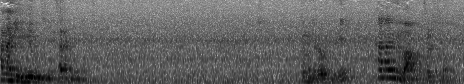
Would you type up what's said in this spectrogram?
하나님의 의미를 움직이는 됩니다. 그러면 여러분들이 하나님의 왕으로 설 수가 있어요.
